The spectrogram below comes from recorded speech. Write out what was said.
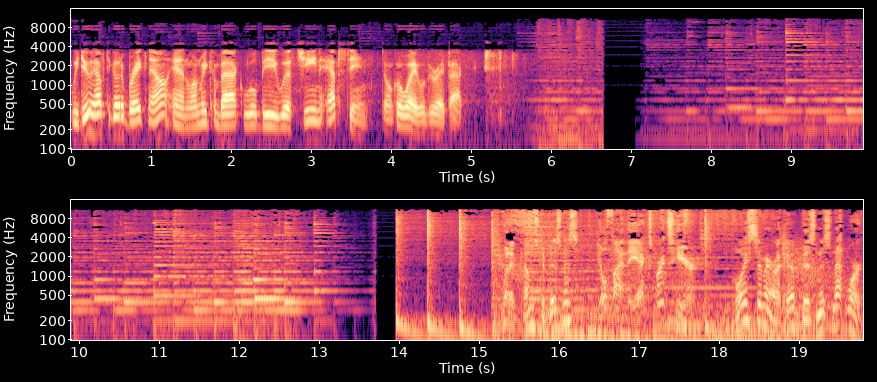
we do have to go to break now, and when we come back, we'll be with Gene Epstein. Don't go away. We'll be right back. When it comes to business, you'll find the experts here. Voice America Business Network.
